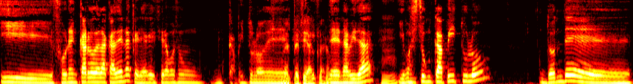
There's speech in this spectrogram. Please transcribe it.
Y fue un encargo de la cadena, quería que hiciéramos un, un capítulo de, Un especial, claro. de Navidad. Mm. Y hemos hecho un capítulo donde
